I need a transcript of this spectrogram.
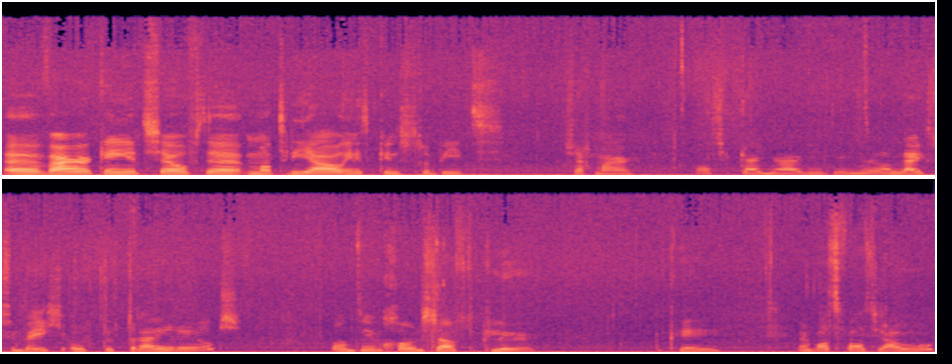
Eh, waar ken je hetzelfde materiaal in het kunstgebied, zeg maar? Als je kijkt naar die dingen, dan lijkt het een beetje op de treinrails. Want die hebben gewoon dezelfde kleur. Oké. En wat valt jou op?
